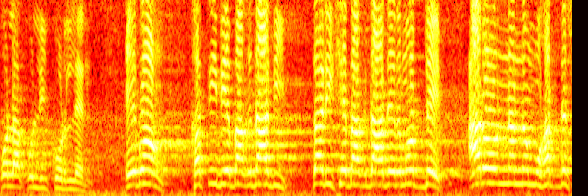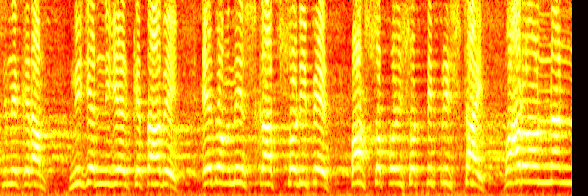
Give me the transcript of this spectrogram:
কোলাকুলি করলেন। এবং খতিবে বাগদাদি, তারিখে বাগদাদের মধ্যে আরও অন্যান্য মুহাদ্দেসিনে কেরাম নিজের নিজের কেতাবে এবং মিসকাত শরীফের পাঁচশো পঁয়ষট্টি পৃষ্ঠায় আরও অন্যান্য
